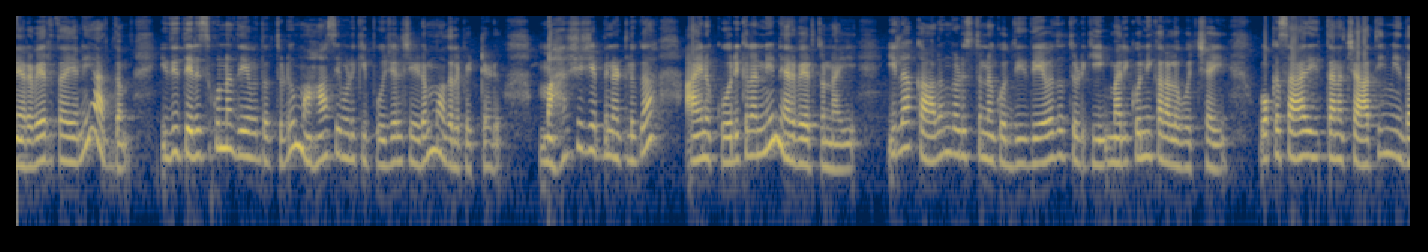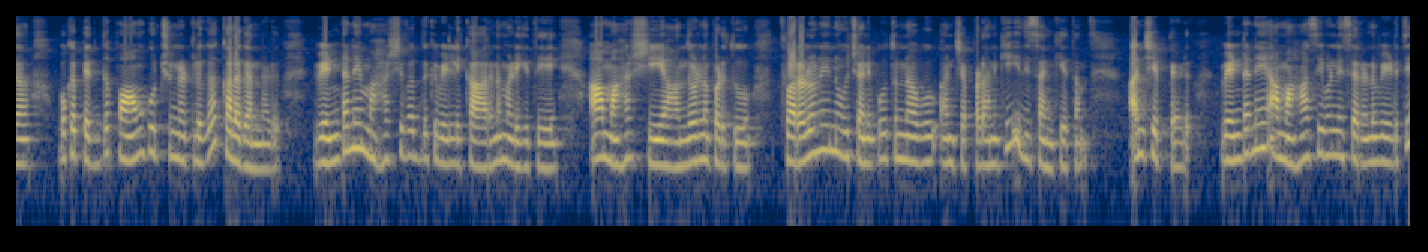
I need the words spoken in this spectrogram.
నెరవేరుతాయని అర్థం. ఇది తెలుసుకున్న దేవదత్తుడు మహాశివుడికి పూజలు చేయడం మొదలుపెట్టాడు. మహర్షి చెప్పినట్లుగా ఆయన కోరికలన్నీ నెరవేరుతున్నాయి. ఇలా కాలం గడుస్తున్న కొద్దీ దేవదత్తుడికి మరికొన్ని కలలు వచ్చాయి. ఒకసారి తన ఛాతీ మీద ఒక పెద్ద పాము కూర్చున్నట్లుగా కలగన్నాడు. వెంటనే మహర్షి వద్దకు వెళ్ళి కారణం అడిగితే ఆ మహర్షి ఆందోళన పడుతూ త్వరలోనే నువ్వు చనిపోతున్నావు అని చెప్పడానికి ఇది సంకేతం అని చెప్పాడు. వెంటనే ఆ మహాశివుణ్ణి శరణు వేడితే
